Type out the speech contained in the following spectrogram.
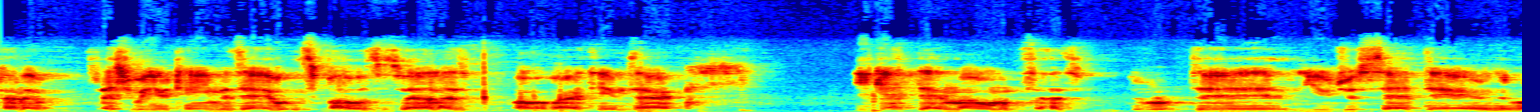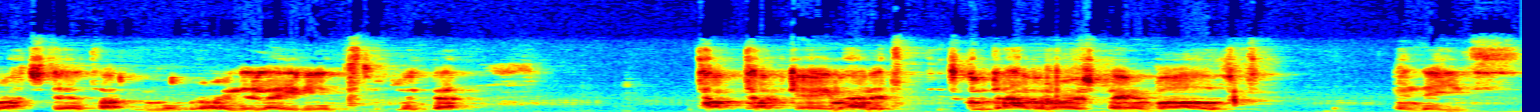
kind of, especially when your team is out, I suppose, as well as both of our teams are. You get them moments, as the, the you just said there, the Rochdale Tottenham, around the lady and stuff like that. Top top game, and it's it's good to have an Irish player involved in these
